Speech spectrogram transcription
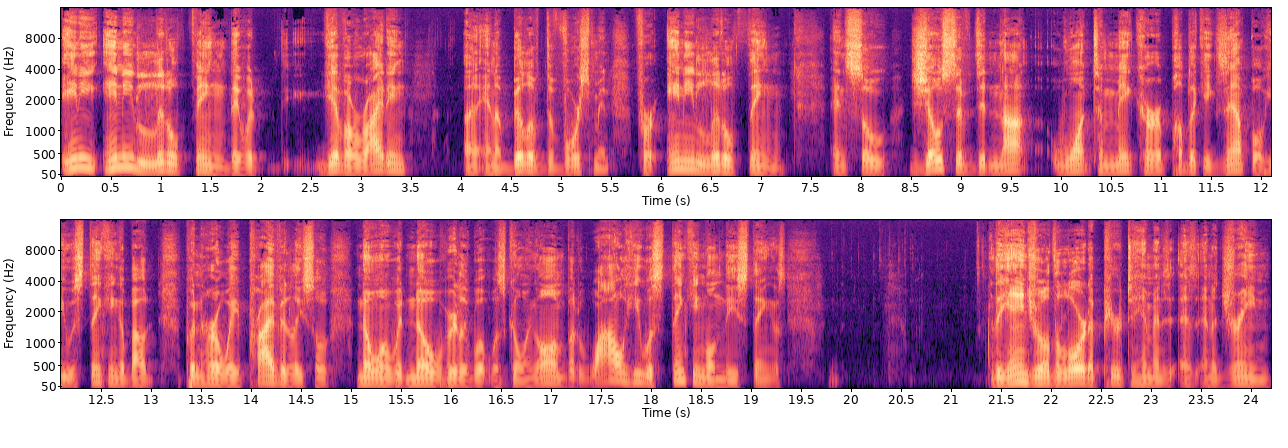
any any little thing. They would give a writing uh, and a bill of divorcement for any little thing. And so Joseph did not want to make her a public example. He was thinking about putting her away privately so no one would know really what was going on. But while he was thinking on these things, the angel of the Lord appeared to him in, as, in a dream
